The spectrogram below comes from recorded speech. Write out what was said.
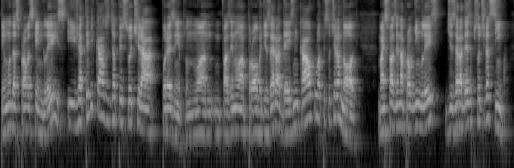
Tem uma das provas que é inglês e já teve casos da pessoa tirar, por exemplo, numa, fazendo uma prova de 0 a 10 em cálculo, a pessoa tira 9. Mas fazendo a prova de inglês, de 0 a 10 a pessoa tira 5.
